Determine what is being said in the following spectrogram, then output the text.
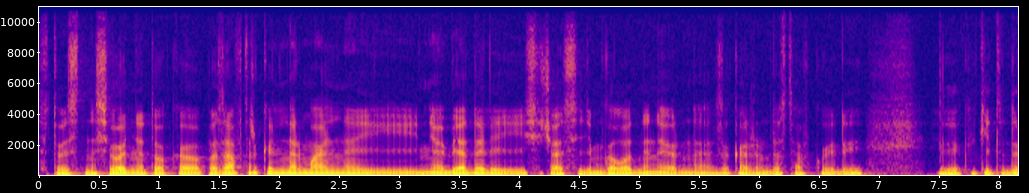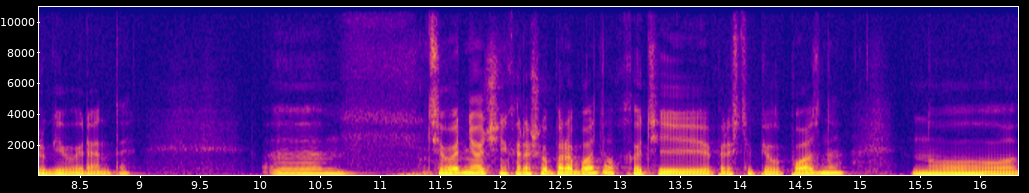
Соответственно, сегодня только позавтракали нормально и не обедали, и сейчас сидим голодные, наверное, закажем доставку еды или какие-то другие варианты. Сегодня очень хорошо поработал, хоть и приступил поздно, но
